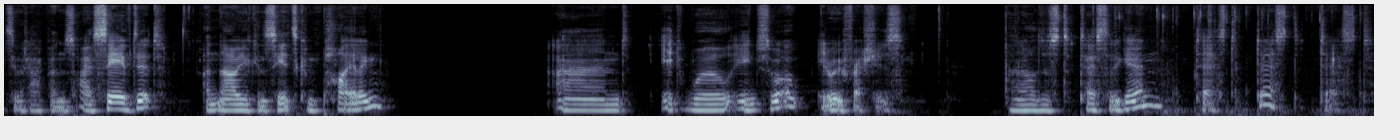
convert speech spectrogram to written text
See what happens. I saved it, and now you can see it's compiling. And it will, so, oh, it refreshes. And I'll just test it again. Test, test, test.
